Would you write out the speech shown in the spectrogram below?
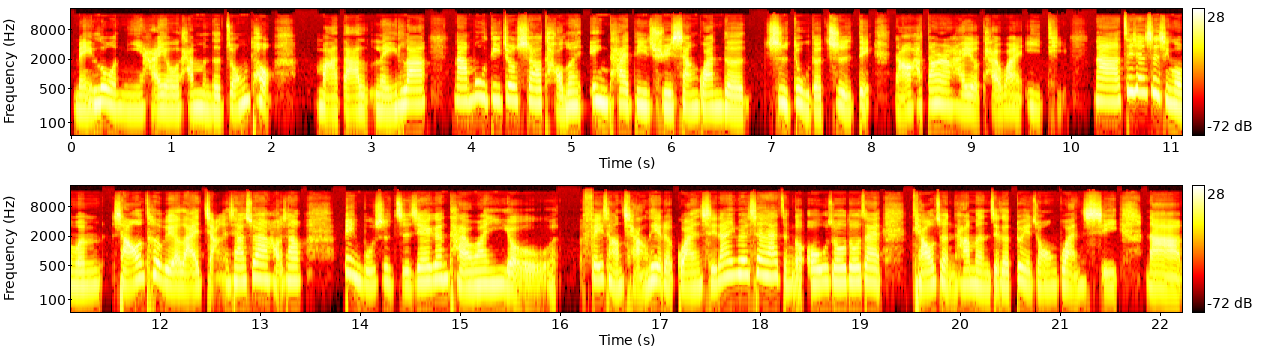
梅洛尼，还有他们的总统。马达雷拉，那目的就是要讨论印太地区相关的制度的制定，然后当然还有台湾议题。那这件事情我们想要特别来讲一下，虽然好像并不是直接跟台湾有非常强烈的关系，但因为现在整个欧洲都在调整他们这个对中关系，那。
